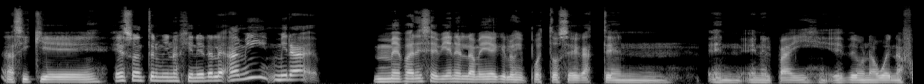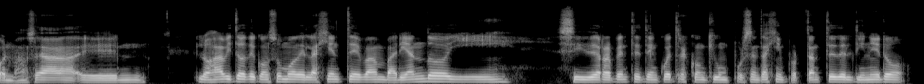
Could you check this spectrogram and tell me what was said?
Así que eso en términos generales. A mí, mira, Me parece bien en la medida que los impuestos se gasten en, en el país de una buena forma. O sea, los hábitos de consumo de la gente van variando y si de repente te encuentras con que un porcentaje importante del dinero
